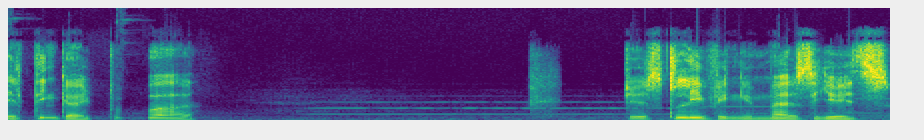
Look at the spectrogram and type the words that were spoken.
I think I prefer just leaving him as he is.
